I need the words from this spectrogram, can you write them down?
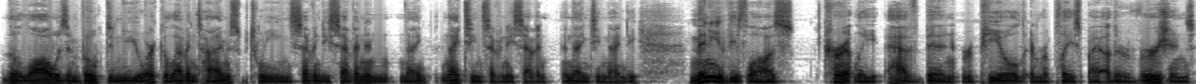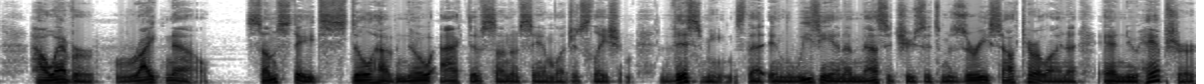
the law was invoked in New York 11 times between 77 and nine, 1977 and 1990. Many of these laws currently have been repealed and replaced by other versions. However, right now, some states still have no active Son of Sam legislation. This means that in Louisiana, Massachusetts, Missouri, South Carolina, and New Hampshire,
